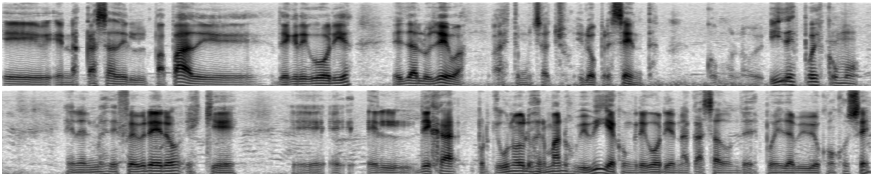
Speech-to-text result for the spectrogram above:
eh, en la casa del papá de, Gregoria, ella lo lleva a este muchacho y lo presenta. Como y después como en el mes de febrero es que eh, eh, él deja, porque uno de los hermanos vivía con Gregoria en la casa donde después ella vivió con José,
